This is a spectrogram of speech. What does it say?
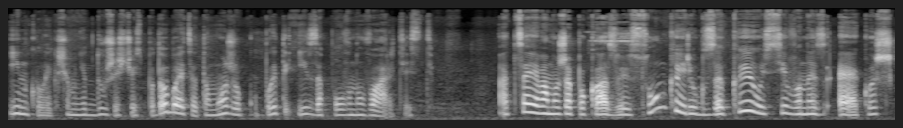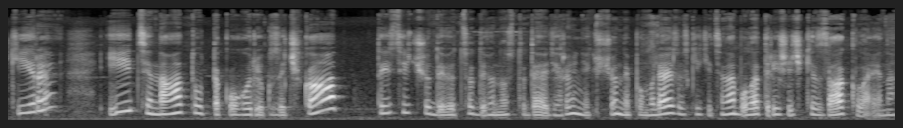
інколи, якщо мені дуже щось подобається, то можу купити і за повну вартість. А це я вам уже показую сумки, рюкзаки. Усі вони з екошкіри. І ціна тут такого рюкзачка 1999 гривень, якщо не помиляюсь, оскільки ціна була трішечки заклеєна.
